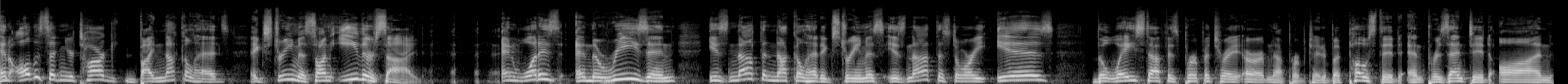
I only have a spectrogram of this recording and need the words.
and all of a sudden you're targeted by knuckleheads, extremists on either side? And what is and the reason is not the knucklehead extremists, is not the story, is the way stuff is perpetrated or not perpetrated, but posted and presented on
